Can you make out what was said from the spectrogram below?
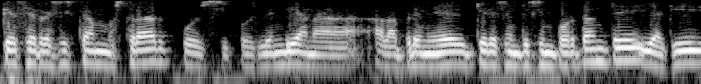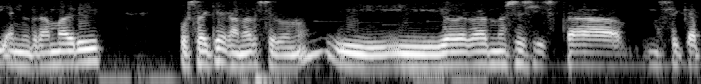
que se resiste a mostrar, pues, pues le envían a, la Premier. Él quiere sentirse importante y aquí en el Real Madrid pues hay que ganárselo, ¿no? Y, y Odegaard no sé si está, no sé, qué, ha-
